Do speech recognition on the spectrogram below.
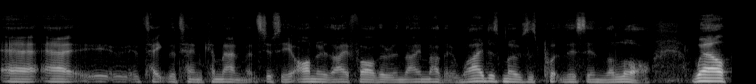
uh, uh, take the Ten Commandments. You see, honor thy father and thy mother. Why does Moses put this in the law? Well,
